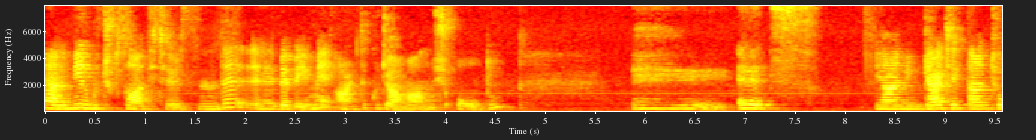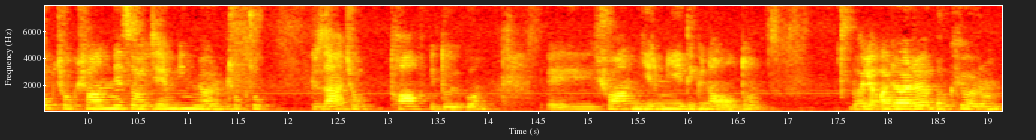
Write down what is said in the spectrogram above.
Yani bir buçuk saat içerisinde e, bebeğimi artık kucağıma almış oldum. E, evet, yani gerçekten çok çok şu an ne söyleyeceğimi bilmiyorum. Çok çok güzel, çok tuhaf bir duygu. E, şu an 27 gün oldu. Böyle ara ara bakıyorum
